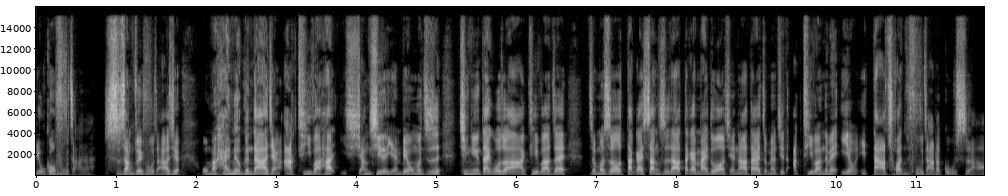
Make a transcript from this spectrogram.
有够复杂的，史上最复杂，而且我们还没有跟大家讲 Activa 它详细的演变，我们只是轻轻带过说啊，Activa 在什么时候大概上市啊，大概卖多少钱啊，大概怎么样？其实 Activa 那边也有一大串复杂的故事啊，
